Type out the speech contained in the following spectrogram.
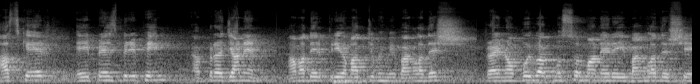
আজকের এই প্রেস ব্রিফিং, আপনারা জানেন, আমাদের প্রিয় মাতৃভূমি বাংলাদেশ। প্রায় নব্বই ভাগ মুসলমানের এই বাংলাদেশে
